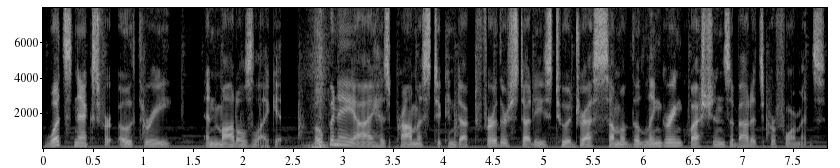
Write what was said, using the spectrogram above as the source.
What's next for O3 and models like it. OpenAI has promised to conduct further studies to address some of the lingering questions about its performance.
